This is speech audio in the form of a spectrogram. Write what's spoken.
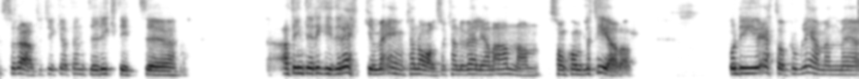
sådär att du tycker att det inte riktigt eh, att det inte riktigt räcker med en kanal så kan du välja en annan som kompletterar. Och det är ett av problemen med,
